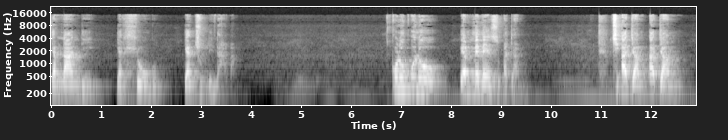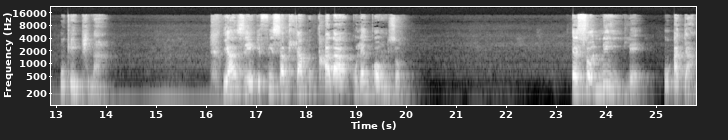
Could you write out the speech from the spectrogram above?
Yamnandi yabuhlungu yajula indaba. uNkulunkulu uyamemeza uAdam. Uthi Adam Adam ukephi na? Yazi ngifisa mhlawumbe uqala kule nkonzo. Esonile uAdam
